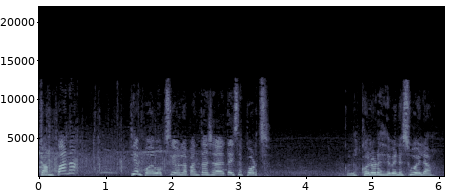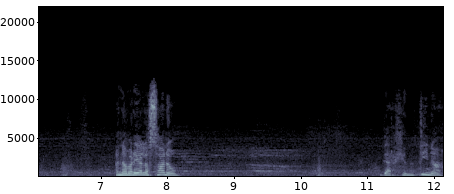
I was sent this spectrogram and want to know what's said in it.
Campana, tiempo de boxeo en la pantalla de Teis Sports. Con los colores de Venezuela. Ana María Lozano. De Argentina.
